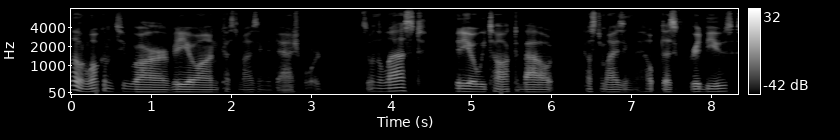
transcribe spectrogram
Hello and welcome to our video on customizing the dashboard. So in the last video we talked about customizing the help desk grid views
